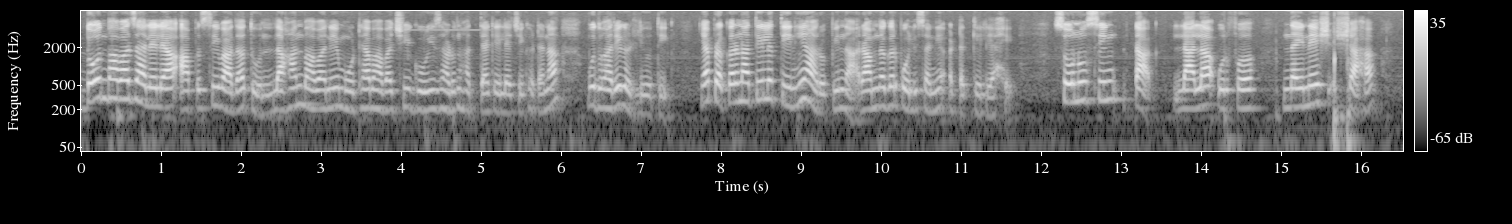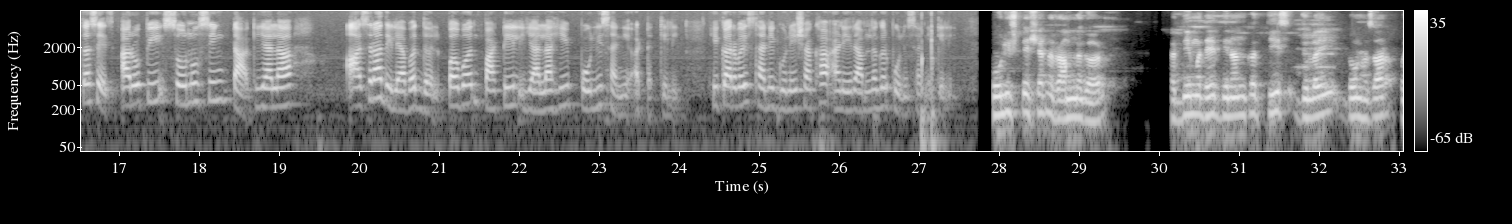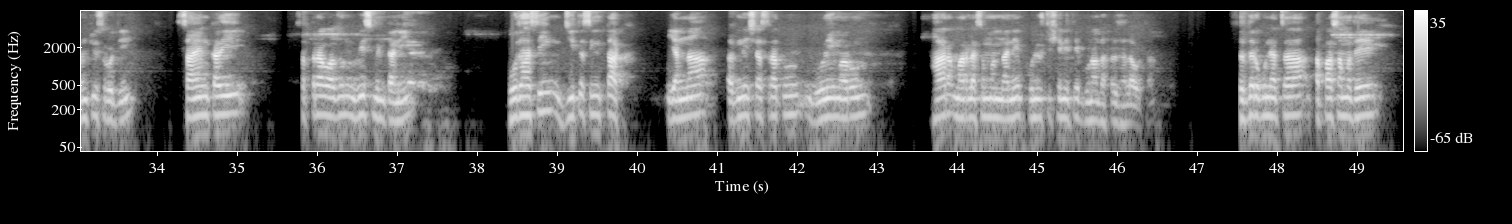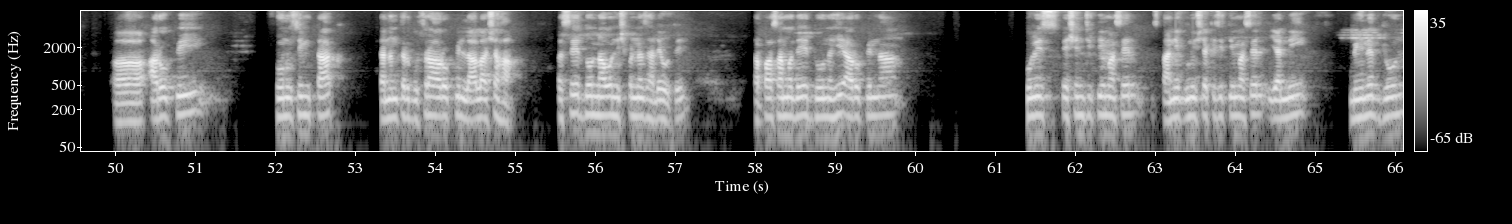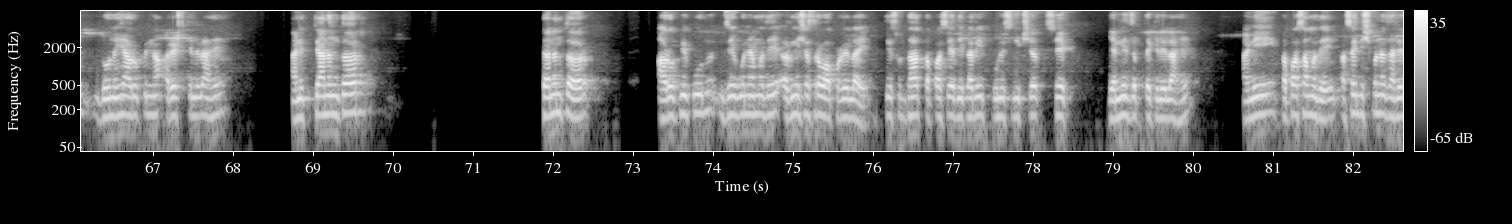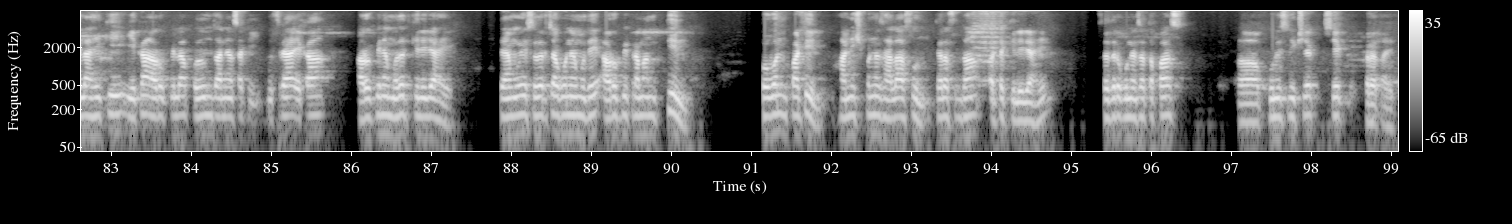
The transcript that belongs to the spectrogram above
दोन भावात झालेल्या आपसी वादातून लहान भावाने मोठ्या भावाची गोळी झाडून हत्या केल्याची घटना बुधवारी घडली होती. या प्रकरणातील तिन्ही आरोपींना रामनगर पोलिसांनी अटक केली आहे. सोनू सिंग टाक लाला उर्फ नैनेश शाह तसेच आरोपी सोनू सिंग टाक याला आसरा दिल्याबद्दल पवन पाटील यालाही पोलिसांनी अटक केली. ही कारवाई स्थानिक गुन्हे शाखा आणि रामनगर पोलिसांनी केली. पोलीस स्टेशन रामनगर हद्दीमध्ये दिनांक तीस जुलै दोन हजार पंचवीस रोजी सायंकाळी सतरा वाजून वीस मिनिटांनी बुधासिंग जीतसिंग टाक यांना अग्निशास्त्रातून गोळी मारून ठार मारल्यासंबंधाने पोलीस स्टेशन येथे गुन्हा दाखल झाला होता. सदर गुन्ह्याचा तपासामध्ये आरोपी सोनूसिंग टाक त्यानंतर दुसरा आरोपी लाला शहा असे दोन नावं निष्पन्न झाले होते. तपासामध्ये दोनही आरोपींना पोलीस स्टेशनची टीम असेल स्थानिक गुन्हे शाखेची टीम असेल यांनी मेहनत घेऊन दोनही आरोपींना अरेस्ट केलेलं आहे. आणि त्यानंतर त्यानंतर आरोपीकडून जे गुन्ह्यामध्ये अग्निशस्त्र वापरलेलं आहे ते सुद्धा तपासी अधिकारी पोलीस निरीक्षक शेख यांनी जप्त केलेलं आहे. आणि तपासामध्ये असं निष्पन्न झालेलं आहे की एका आरोपीला पळून जाण्यासाठी दुसऱ्या एका आरोपीने मदत केलेली आहे. त्यामुळे सदरच्या गुन्ह्यामध्ये आरोपी क्रमांक तीन पवन पाटील हा निष्पन्न झाला असून त्याला सुद्धा अटक केलेली आहे. सदर गुन्ह्याचा तपास अ, पोलीस निरीक्षक शेख करत आहेत.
